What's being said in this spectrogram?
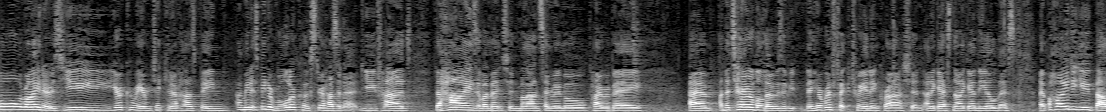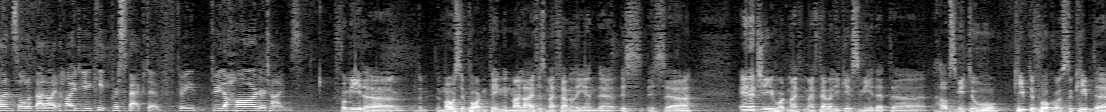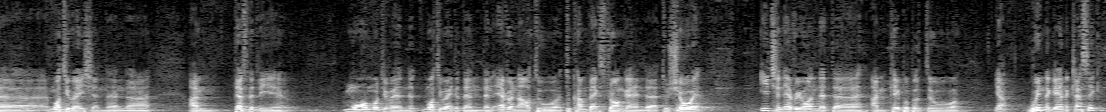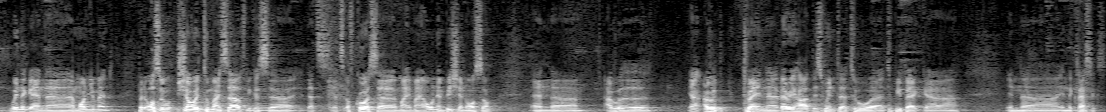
all riders, you, your career in particular has been, I mean, it's been a roller coaster, hasn't it? You've had the highs of, I mentioned, Milan San Remo, Paris-Roubaix, um, and the terrible lows of the horrific training crash, and, and I guess now again the illness. Um, how do you balance all of that out? How do you keep perspective through, through the harder times? For me, the, the, the most important thing in my life is my family, and uh, this, this uh, energy what my, my family gives me that uh, helps me to keep the focus, to keep the motivation, and uh, I'm definitely more motivated, motivated than, than ever now to, to come back stronger and uh, to show each and everyone that uh, I'm capable to yeah, win again a classic, win again uh, a monument, but also show it to myself because uh, that's, that's of course my, my own ambition also and uh, I will, yeah, I will train uh, very hard this winter to uh, to be back in in the classics.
